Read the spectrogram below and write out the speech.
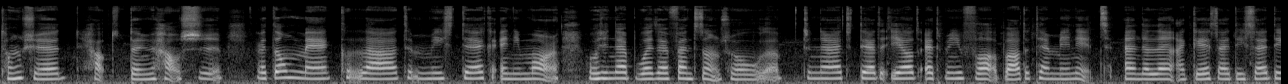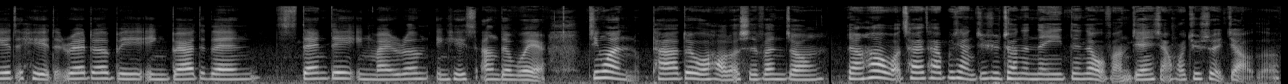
同学好等于好事。I don't make that mistake anymore。我现在不会再犯这种错误了。Tonight, Dad yelled at me for about ten minutes, and then I guess I decided he'd rather be in bed than standing in my room in his underwear。今晚他对我吼了十分钟，然后我猜他不想继续穿着内衣待在我房间，想回去睡觉了。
